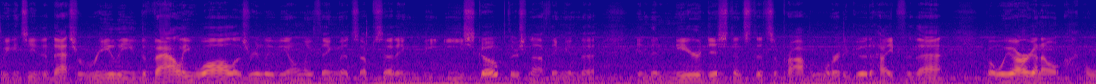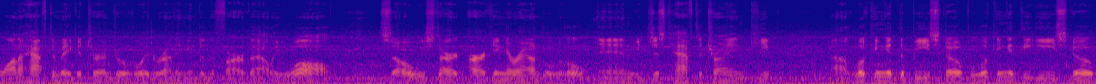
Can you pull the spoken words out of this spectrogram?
We can see that that's really, the valley wall is really the only thing that's upsetting the E-scope. There's nothing in the, in the near distance that's a problem. We're at a good height for that. But we are going to want to have to make a turn to avoid running into the far valley wall. So we start arcing around a little, and we just have to try and keep uh, looking at the B scope, looking at the E scope,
